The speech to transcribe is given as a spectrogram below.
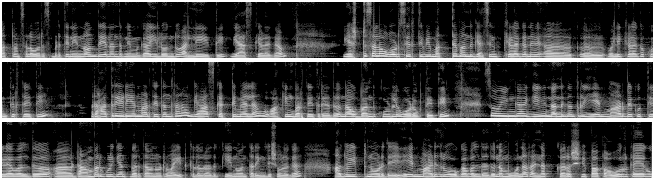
ಮತ್ತೊಂದು ಸಲ ಒರೆಸ್ಬಿಡ್ತೀನಿ. ಇನ್ನೊಂದು ಏನಂದ್ರೆ ನಿಮ್ಗೆ ಇಲ್ಲೊಂದು ಅಲ್ಲಿ ಐತಿ ಗ್ಯಾಸ್ ಕೆಳಗೆ. ಎಷ್ಟು ಸಲ ಓಡಿಸಿರ್ತೀವಿ, ಮತ್ತೆ ಬಂದು ಗ್ಯಾಸಿನ ಕೆಳಗನೆ ಒಲಿ ಕೆಳಗೆ ಕುಂತಿರ್ತೈತಿ. ರಾತ್ರಿ ಇಡೀ ಏನು ಮಾಡ್ತೈತೆ ಅಂದ್ರೆ ಗ್ಯಾಸ್ ಕಟ್ಟಿ ಮೇಲೆ ವಾಕಿಂಗ್ ಬರ್ತೈತ್ರಿ ಅದು. ನಾವು ಬಂದ ಕೂಡಲೇ ಓಡೋಗ್ತೈತಿ. ಸೊ ಹಿಂಗಾಗಿ ನನಗಂತೂ ಏನು ಮಾಡಬೇಕು ತಿಳಿಯವಲ್ದು ಡಾಂಬರ್ ಗುಳಿಗೆ ಅಂತ ಬರ್ತಾವೆ ನೋಡ್ರಿ ವೈಟ್ ಕಲರ್ ಅದಕ್ಕೆ ಏನು ಅಂತಾರೆ ಇಂಗ್ಲೀಷ್ ಒಳಗೆ. ಅದು ಇಟ್ಟು ನೋಡಿದೆ. ಏನು ಮಾಡಿದ್ರು ಹೋಗವಲ್ದು ಅದು. ನಮ್ಮ ಓನರ್ ಅಣ್ಣ ಕರೆಸಿ ಪಾಪ ಅವ್ರ ಕೈಯಾಗೂ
